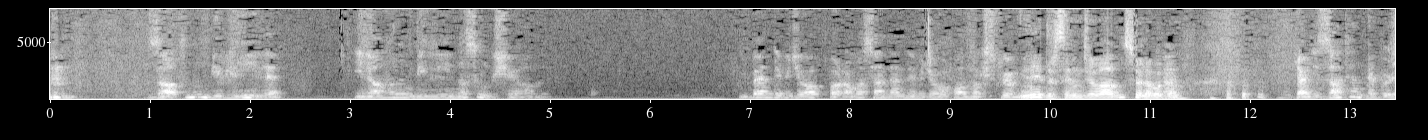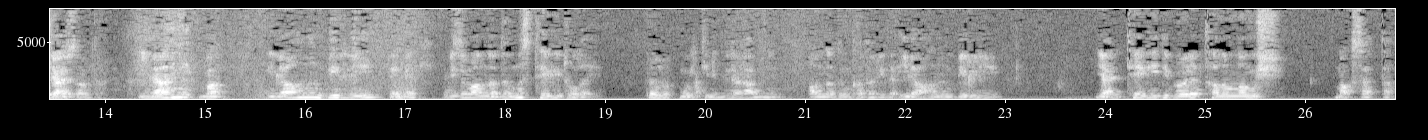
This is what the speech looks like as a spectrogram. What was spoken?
zatının birliğiyle ilahının birliği nasıl bir şey abi? Bende bir cevap var ama senden de bir cevap almak istiyorum. Nedir senin cevabın? Söyle bakalım. Yani zaten Hep böyle yani ilahi bak ilahının birliği demek bizim anladığımız tevhid olayı. Tamam. Muhittin İbn abinin anladığım kadarıyla ilahının birliği yani tevhidi böyle tanımlamış maksatta.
